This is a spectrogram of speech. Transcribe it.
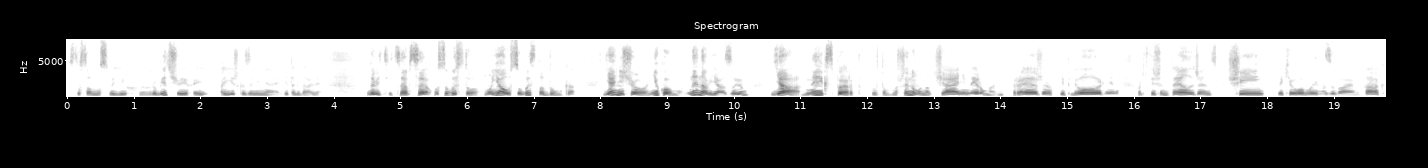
стосовно своїх е, робіт, що їх АІшка заміняє і так далі. Дивіться, це все особисто моя особиста думка. Я нічого нікому не нав'язую. Я не експерт в там, машинному навчанні, нейромережах, deep learning, artificial intelligence, SHE, як його ми називаємо, так?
